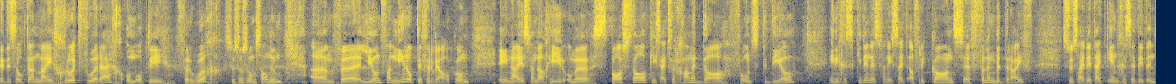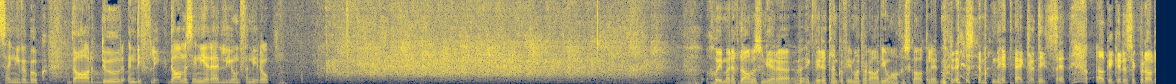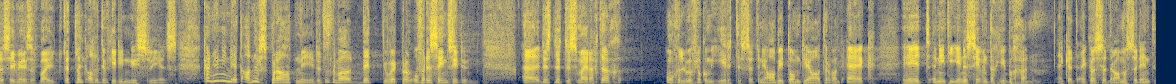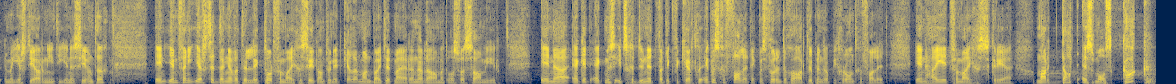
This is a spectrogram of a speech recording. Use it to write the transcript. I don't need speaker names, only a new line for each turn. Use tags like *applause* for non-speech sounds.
Dit is ook dan my groot voorreg om op die verhoog, soos ons hom sal noem, ehm um, vir Leon van Nierop te verwelkom. En hy is vandag hier om 'n paar staaltjies uit vergange dae vir ons te deel en die geskiedenis van die Suid-Afrikaanse filmbedryf soos hy dit uiteengesit het in sy nuwe boek Daar deur in die fliek. Dames en here, Leon van Nierop.
Goeiemiddag dames en here. Ek weet dit klink of iemand 'n radio aangeskakel het, *laughs* maar dis maar net ek wat hier sit. Elke keer as ek praat, dan sê mense vir my, dit klink altyd of jy die nuus lees. Kan jy nie net anders praat nie? Dit is net maar net hoe ek praat of 'n resensie doen. Uh dis dit is my regtig ongelooflik om hier te sit in die HB Tom teater want ek het in 1971 hier begin. Ek het ek was 'n drama student in my eerste jaar in 1971 En een van die eerste dinge wat 'n lektor vir my gesê het, Antoinette Kellerman buite het my herinner daaraan met ons was saam hier. En uh, ek het ek moes iets gedoen het wat ek verkeerd ek moes geval het. Ek moes vorentoe gehardloop en op die grond geval het. En hy het vir my geskree, "Maar dat is mos kak."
